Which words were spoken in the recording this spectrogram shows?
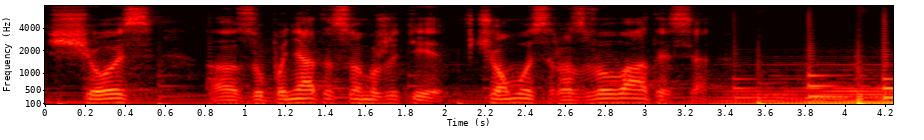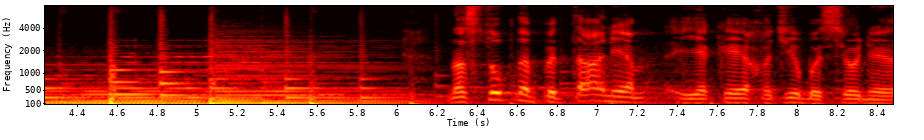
щось е, зупиняти в своєму житті, в чомусь розвиватися. Наступне питання, яке я хотів би сьогодні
